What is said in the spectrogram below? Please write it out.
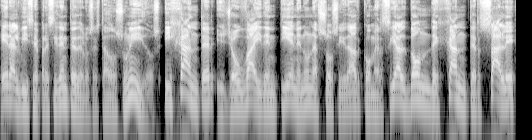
era el vicepresidente de los Estados Unidos y Hunter y Joe Biden tienen una sociedad comercial donde Hunter sale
